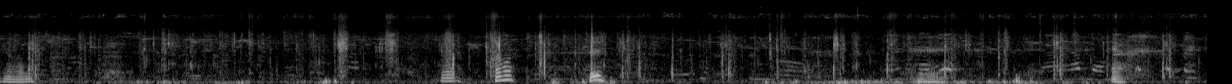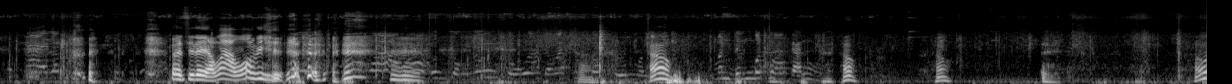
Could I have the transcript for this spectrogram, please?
เอาละเอาเอาเฮ้ยเฮ้ยเนี่ย เออสิได้ว่าว่าพี่เอ้ามันดึงบ่โทรกันเอ้า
